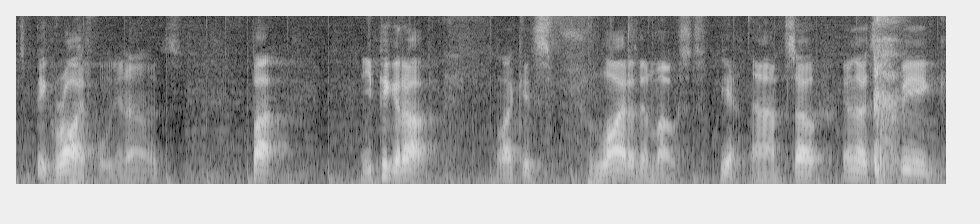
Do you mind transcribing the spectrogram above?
it's a big rifle, you know. It's, but you pick it up, like it's lighter than most. Yeah. Um, so even though it's a big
